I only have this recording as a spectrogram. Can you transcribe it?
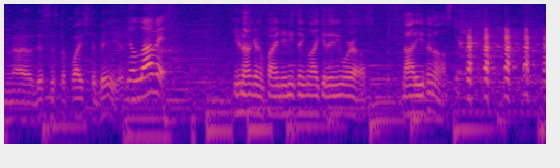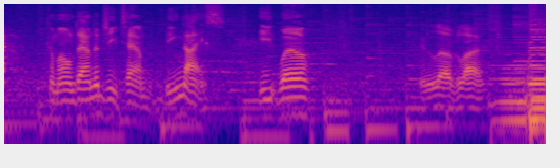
and uh, this is the place to be. You'll love it. You're not going to find anything like it anywhere else, not even Austin. Come on down to G-Town, be nice, eat well, and love life.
